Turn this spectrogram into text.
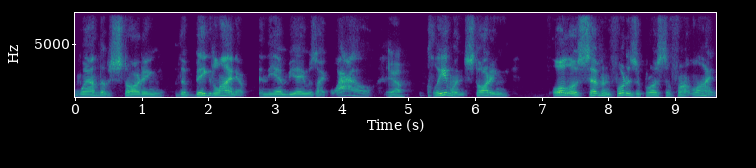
wound up starting the big lineup and the NBA was like, wow. Yeah. Cleveland starting all those seven footers across the front line.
